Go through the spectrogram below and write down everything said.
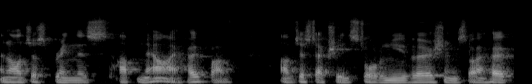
And I'll just bring this up now. I hope I've, I've just actually installed a new version. So I hope,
